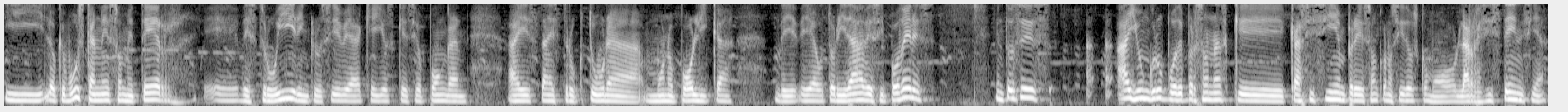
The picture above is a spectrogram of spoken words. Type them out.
y lo que buscan es someter, eh, destruir inclusive a aquellos que se opongan a esta estructura monopólica de, de autoridades y poderes. Entonces hay un grupo de personas que casi siempre son conocidos como la resistencia.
